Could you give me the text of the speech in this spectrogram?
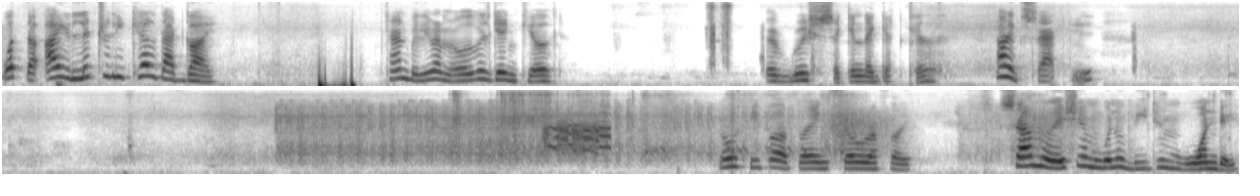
What the? I literally killed that guy. Can't believe I'm always getting killed. Every second I get killed. Not exactly. Those people are playing so roughly. Sam Malaysia, I'm gonna beat him one day.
